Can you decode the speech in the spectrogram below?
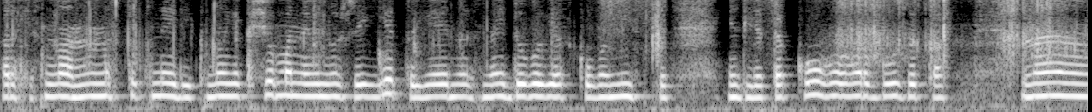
архіс на, на наступний рік. Ну, якщо в мене він вже є, то я не знайду обов'язково місце і для такого гарбузика. На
